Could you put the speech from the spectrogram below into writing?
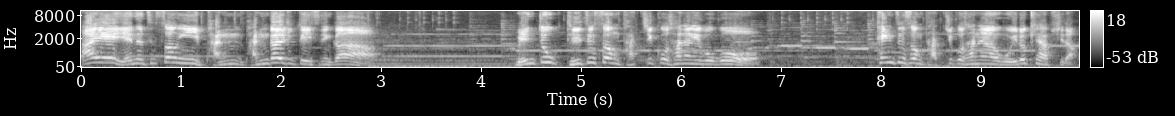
아예 얘는 특성이 반, 반갈죽 돼 있으니까 왼쪽 딜 특성 다 찍고 사냥해보고 탱 특성 다 찍고 사냥하고 이렇게 합시다.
